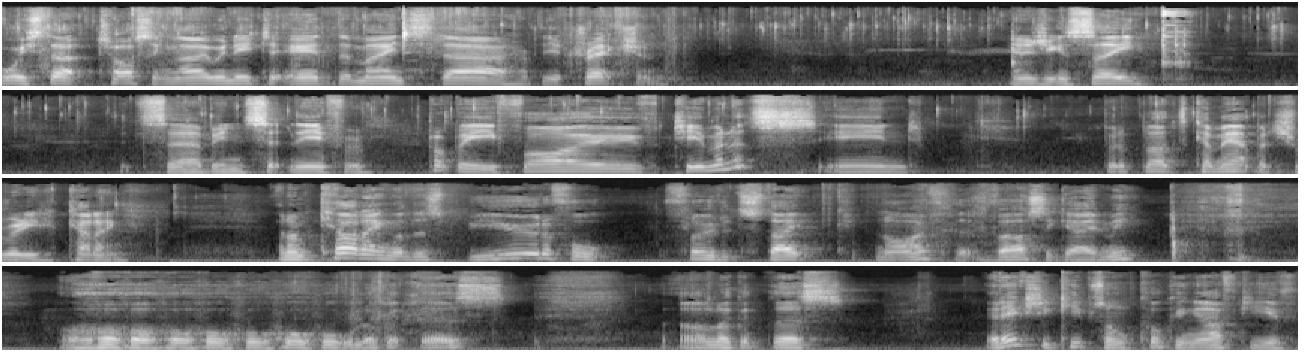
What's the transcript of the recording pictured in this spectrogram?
Before we start tossing though, we need to add the main star of the attraction. And as you can see, it's uh, been sitting there for probably five, ten minutes and a bit of blood's come out, but it's ready for cutting. And I'm cutting with this beautiful fluted steak knife that Vasa gave me. Oh, look at this. Oh, look at this. It actually keeps on cooking after you've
